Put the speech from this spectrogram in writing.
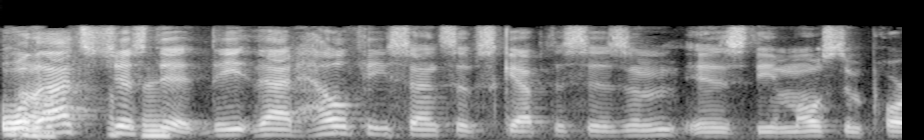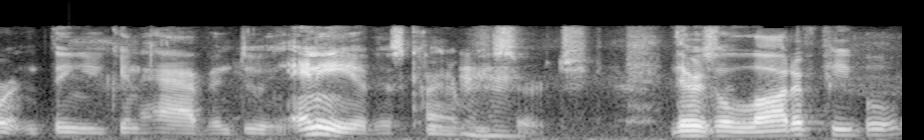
well, uh, that's just okay. it. The, that healthy sense of skepticism is the most important thing you can have in doing any of this kind of mm-hmm. research. There's a lot of people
